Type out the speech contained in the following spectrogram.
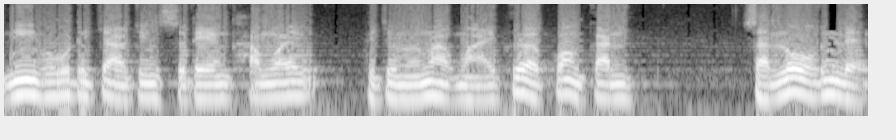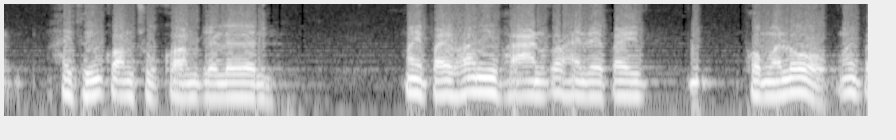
ตุนี้พระพุทธเจ้าจึงแสดงทำไว้เป็นจำนวนมากมายเพื่อป้องกัน สัตว์โลกนี่แหละ ให้ถึงความสุขความเจริญ ไม่ไปพระนิพพานก็ให้ได้ไปพรมโลก ไม่ไป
